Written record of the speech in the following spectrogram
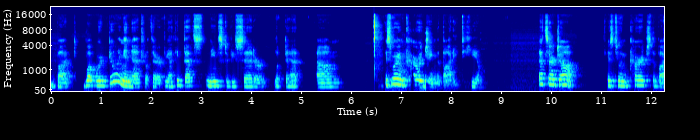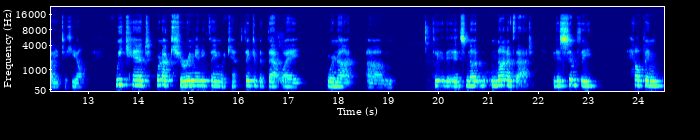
But what we're doing in natural therapy, I think that needs to be said or looked at. Um, is we're encouraging the body to heal. That's our job, is to encourage the body to heal. We can't, we're not curing anything. We can't think of it that way. We're not, um, it's not, none of that. It is simply helping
